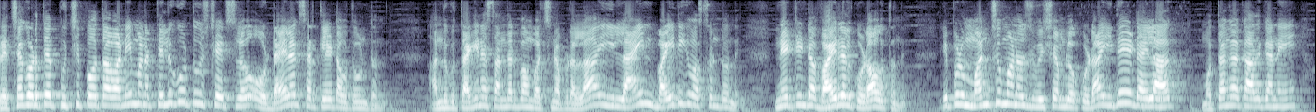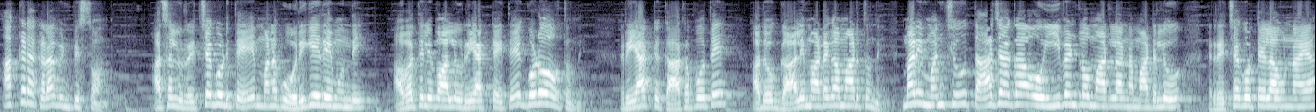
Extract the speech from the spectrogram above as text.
రెచ్చగొడితే పుచ్చిపోతావని మన తెలుగు టూ స్టేట్స్లో ఓ డైలాగ్ సర్క్యులేట్ అవుతూ ఉంటుంది. అందుకు తగిన సందర్భం వచ్చినప్పుడల్లా ఈ లైన్ బయటికి వస్తుంటుంది. నెట్టింట వైరల్ కూడా అవుతుంది. ఇప్పుడు మంచు మనోజ్ విషయంలో కూడా ఇదే డైలాగ్ మొత్తంగా కాదు కానీ అక్కడక్కడ వినిపిస్తోంది. అసలు రెచ్చగొడితే మనకు ఒరిగేదేముంది? అవతలి వాళ్ళు రియాక్ట్ అయితే గొడవ అవుతుంది. రియాక్ట్ కాకపోతే అదో గాలి మాటగా మారుతుంది. మరి మంచు తాజాగా ఓ ఈవెంట్లో మాట్లాడిన మాటలు రెచ్చగొట్టేలా ఉన్నాయా?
